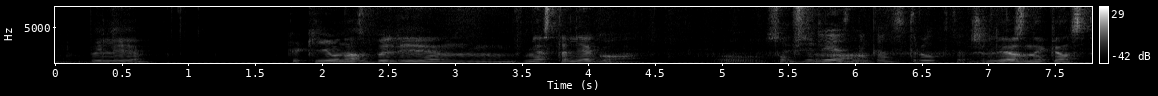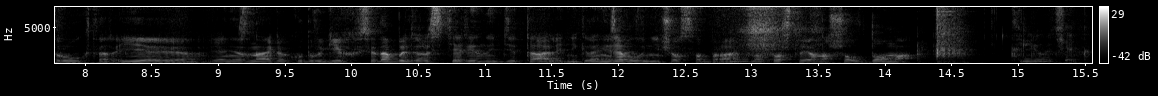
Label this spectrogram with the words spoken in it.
И Были... Какие у нас были вместо Лего? Э, Собственно, Железный конструктор. Железный конструктор. И я не знаю, как у других, всегда были растеряны детали. Никогда нельзя было ничего собрать. Но то, что я нашел дома, Ключик.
